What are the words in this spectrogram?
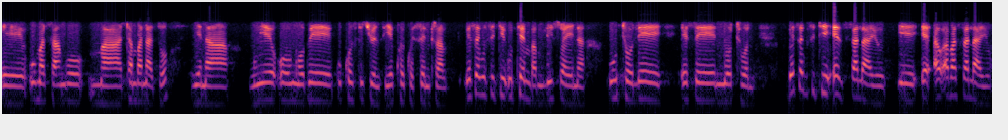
eh uMasango Mathambanazo yena nguye onqobe ku-constituency yekhwekhwe central. Bese kusithi uthemba mliswa yena uthole ese-norton. Bese kusithi ezisalayo eh, abasalayo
